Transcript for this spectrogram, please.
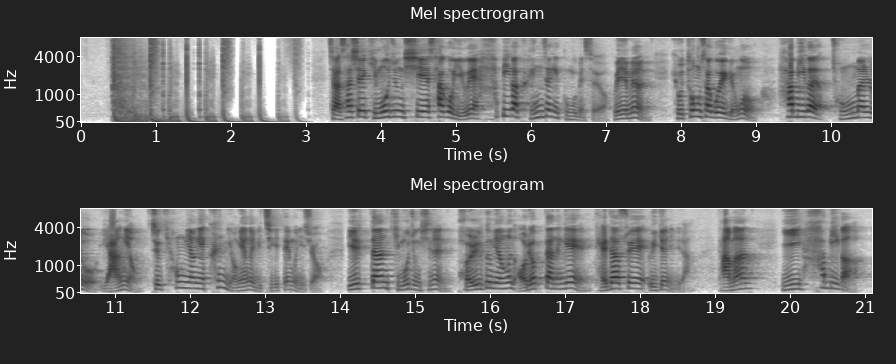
자, 사실 김호중 씨의 사고 이후에 합의가 굉장히 궁금했어요. 왜냐면 교통사고의 경우 합의가 정말로 양형, 즉 형량에 큰 영향을 미치기 때문이죠. 일단 김호중 씨는 벌금형은 어렵다는 게 대다수의 의견입니다. 다만 이 합의가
